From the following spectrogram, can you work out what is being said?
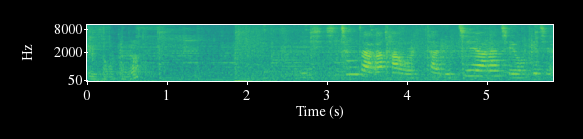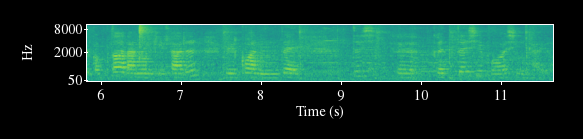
해서 얻어요. 이 시청자가 다 옳다 이 치열한 지옥이 즐겁다라는 기사를 읽고 왔는데 뜻이, 그, 그 뜻이 무엇인가요?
